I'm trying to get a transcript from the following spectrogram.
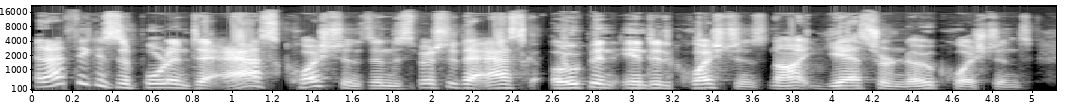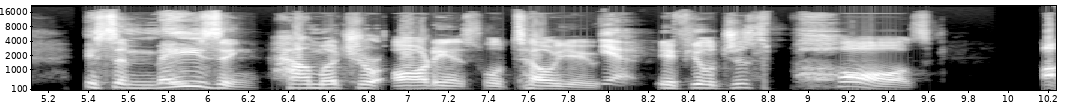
And I think it's important to ask questions and especially to ask open ended questions, not yes or no questions. It's amazing how much your audience will tell you yeah. if you'll just pause, uh,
